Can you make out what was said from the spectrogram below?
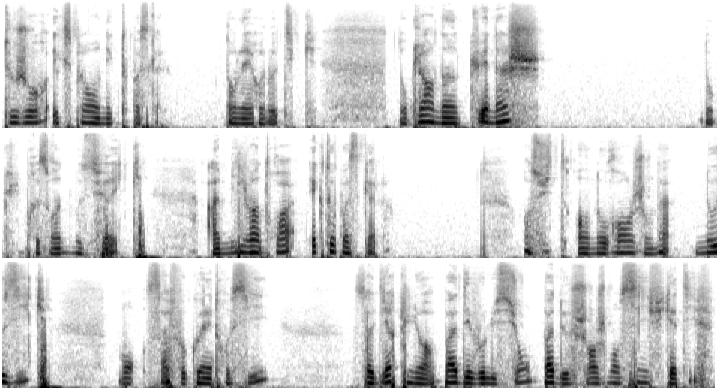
Toujours exprimé en hectopascal dans l'aéronautique. Donc là, on a un QNH, donc une pression atmosphérique, à 1023 hectopascal. Ensuite, en orange, on a Nosic. Bon, ça, faut connaître aussi. Ça veut dire qu'il n'y aura pas d'évolution, pas de changement significatif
